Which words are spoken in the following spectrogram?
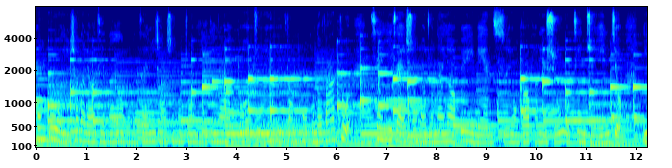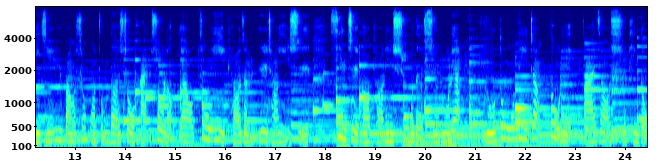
通过以上的了解呢，我们在日常生活中一定要多注意预防痛风的发作。建议在生活中呢，要避免食用高嘌呤食物，禁止饮酒，以及预防生活中的受寒受冷，要注意调整日常饮食，限制高嘌呤食物的摄入量，如动物内脏、豆类、发酵食品等。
